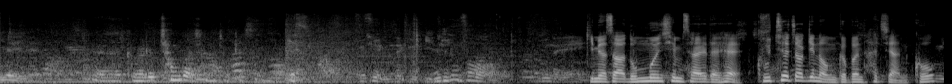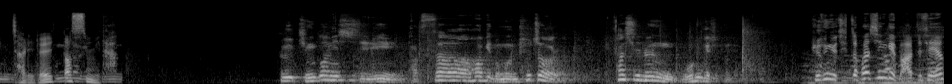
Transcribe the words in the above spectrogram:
예, 예. 예, 그거를 참고하시면 좋겠습니다. 김 여사 논문 심사에 대해 구체적인 언급은 하지 않고 자리를 떴습니다. 그 김건희 씨 박사학위 논문 표절 사실은 모르고 계셨던 거예요? 교수님 직접 하신 게 맞으세요?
